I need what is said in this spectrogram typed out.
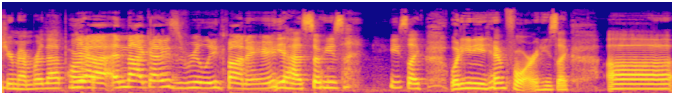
you remember that part? Mm-hmm. yeah, and that guy's really funny. Yeah, so he's like he's like, What do you need him for? And he's like, uh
